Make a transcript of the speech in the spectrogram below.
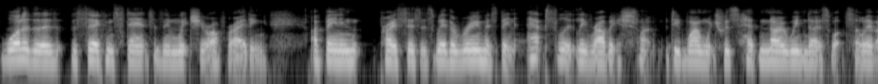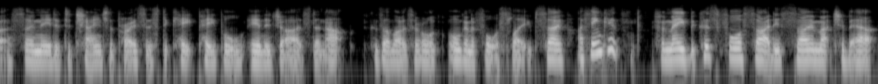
What are the, the circumstances in which you're operating? I've been in processes where the room has been absolutely rubbish. Like did one which was had no windows whatsoever, so needed to change the process to keep people energized and up because otherwise they're all, all going to fall asleep. So I think it's for me because foresight is so much about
